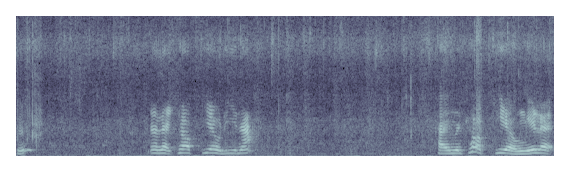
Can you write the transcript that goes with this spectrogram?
ฮะนั่นแหละชอบเที่ยวดีนะ ใครมันชอบเที่ยวอย่างนี้แหละ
